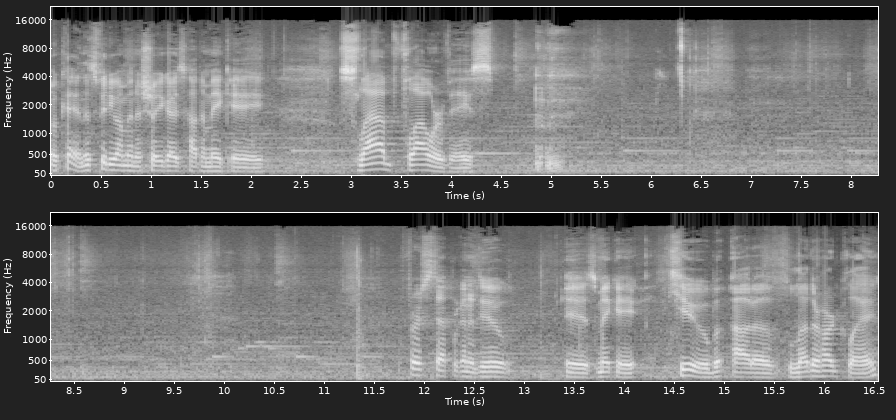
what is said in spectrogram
Okay, in this video I'm going to show you guys how to make a slab flower vase. First step we're going to do is make a cube out of leather hard clay.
